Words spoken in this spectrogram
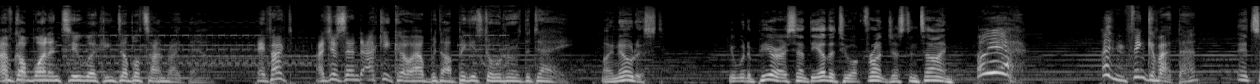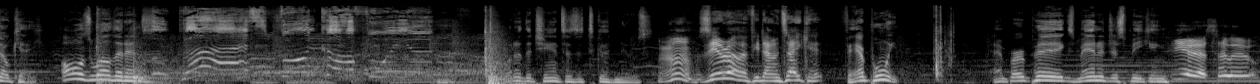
I've got one and two working double time right now. In fact, I just sent Akiko out with our biggest order of the day. I noticed. It would appear I sent the other two up front just in time. Oh, yeah. I didn't think about that. It's okay. All's well that ends. Boss, phone call for you. What are the chances it's good news? Mm, zero if you don't take it. Fair point. Emperor Pigs, manager speaking. Yes, hello.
